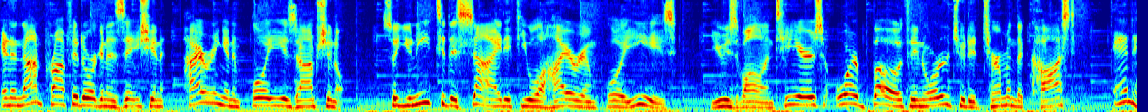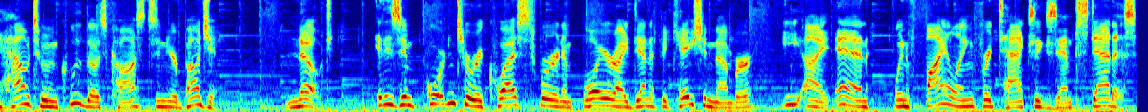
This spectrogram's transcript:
In a nonprofit organization, hiring an employee is optional so you need to decide if you will hire employees, use volunteers, or both in order to determine the cost and how to include those costs in your budget. Note, it is important to request for an employer identification number EIN when filing for tax exempt status.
